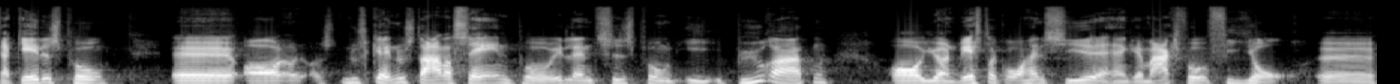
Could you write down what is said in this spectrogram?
der gættes på. Øh, og og nu, skal, nu starter sagen på et eller andet tidspunkt i, i byretten, og Jørgen Vestergaard han siger, at han kan maks få fire år. Øh,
